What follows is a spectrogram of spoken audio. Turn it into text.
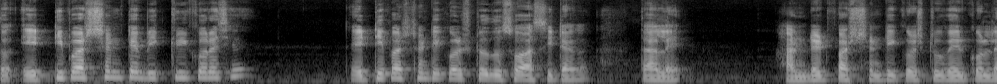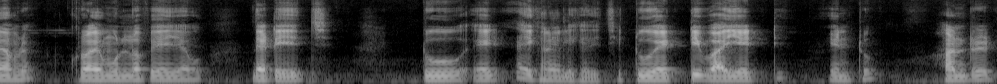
তো এইট্টি পার্সেন্টে বিক্রি করেছে এইট্টি পার্সেন্ট ইকুয়ালস টু দুশো আশি টাকা। তাহলে হান্ড্রেড পার্সেন্ট ইকুয়ালস টু বের করলে আমরা ক্রয় মূল্য পেয়ে যাব। দ্যাট ইজ টু এইট এখানে লিখে দিচ্ছি to eighty by eighty into hundred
